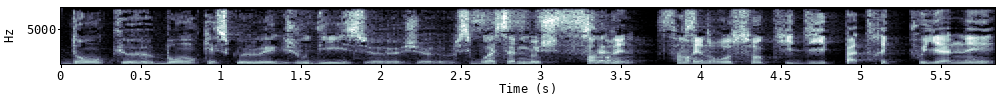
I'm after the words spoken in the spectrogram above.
Donc, euh, bon, qu'est-ce que vous voulez que je vous dise euh, je, moi, ça me... Sandrine, Sandrine, Rousseau qui dit Patrick Pouyanné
